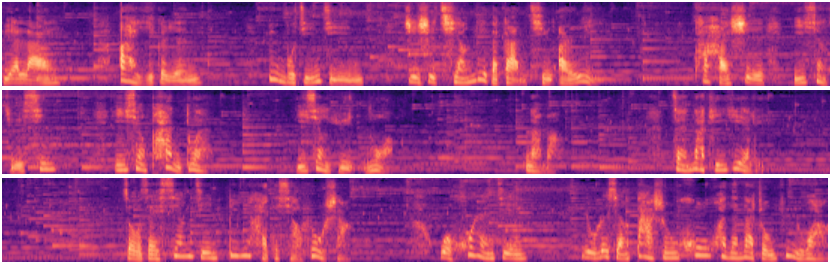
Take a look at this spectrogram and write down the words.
原来，爱一个人，并不仅仅只是强烈的感情而已，它还是一项决心，一项判断，一项允诺。那么。在那天夜里，走在乡间滨海的小路上，我忽然间有了想大声呼唤的那种欲望，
